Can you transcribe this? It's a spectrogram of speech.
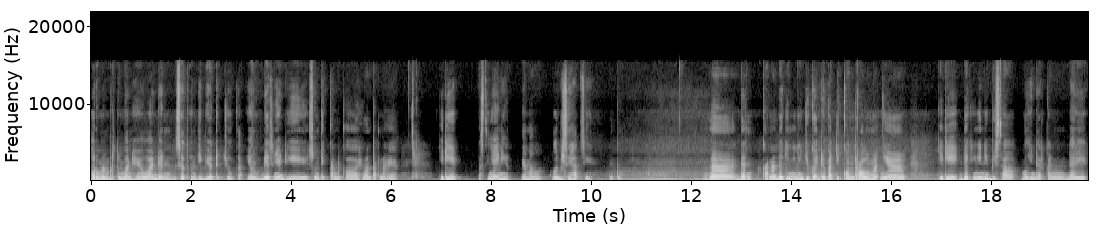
hormon pertumbuhan hewan dan zat antibiotik juga yang biasanya disuntikkan ke hewan ternak ya. Jadi pastinya ini memang lebih sehat sih gitu. Nah, dan karena daging ini juga dapat dikontrol lemaknya, jadi daging ini bisa menghindarkan dari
